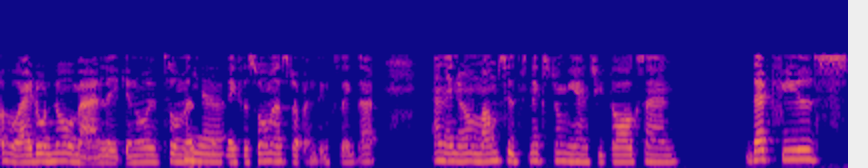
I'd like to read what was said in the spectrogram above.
oh, I don't know, man. Like, you know, it's so messed Yeah. up. Life is so messed up and things like that. And then, you know, mom sits next to me and she talks and that feels,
